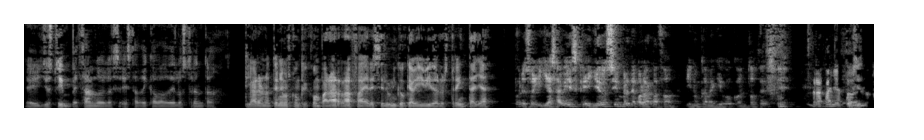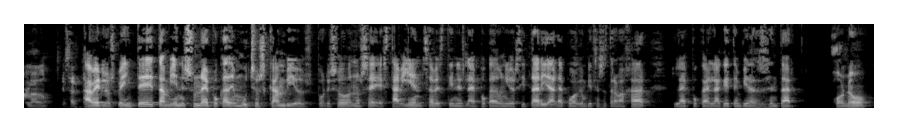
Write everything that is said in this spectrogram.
eh, yo estoy empezando esta década de los 30. Claro, no tenemos con qué comparar, Rafa. Eres el único que ha vivido los 30 ya. Por eso, y ya sabéis que yo siempre tengo la razón y nunca me equivoco. Entonces, Rafa ya está Pues- del otro lado. exacto. A ver, los 20 también es una época de muchos cambios, por eso, no sé, está bien, ¿sabes? Tienes la época de universitaria, la época que empiezas a trabajar, la época en la que te empiezas a sentar o no,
